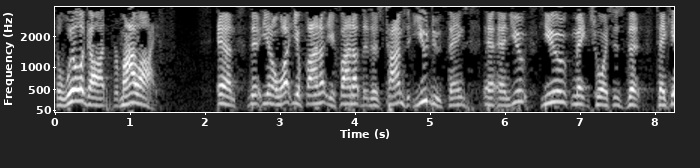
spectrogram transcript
the will of God for my life. And the, you know what? You find out you find out that there's times that you do things and, and you you make choices that take you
